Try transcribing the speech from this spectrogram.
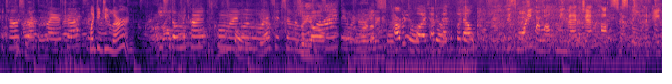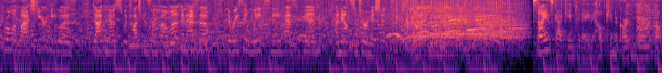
to tell us about the fire trucks. What did you learn? You should only call, call 911 if it's an emergency. They were nice. Harvard Device have had to put out This morning, we're welcoming back Jack Cox to school. In April of last year, he was diagnosed with Hodgkin's lymphoma, and as of the recent weeks, he has been announced into remission. Science Guy came today to help kindergarten learn about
